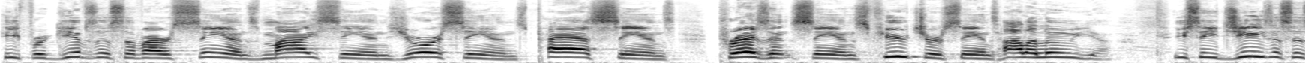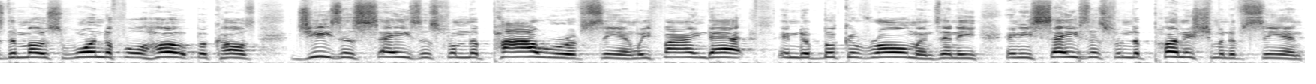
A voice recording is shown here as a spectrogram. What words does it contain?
He forgives us of our sins, my sins, your sins, past sins, present sins, future sins. Hallelujah. You see, Jesus is the most wonderful hope because Jesus saves us from the power of sin. We find that in the book of Romans, and he, and he saves us from the punishment of sin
